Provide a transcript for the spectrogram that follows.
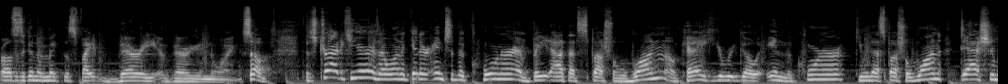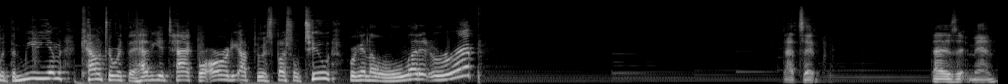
or else it's going to make this fight very, very annoying. So the strat here is I want to get her into the corner and bait out that special one. Okay, here we go in the corner. Give me that special one dash in with the medium, counter with the heavy attack. We're already up to a special two. We're gonna let it rip. That's it. That is it, man.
